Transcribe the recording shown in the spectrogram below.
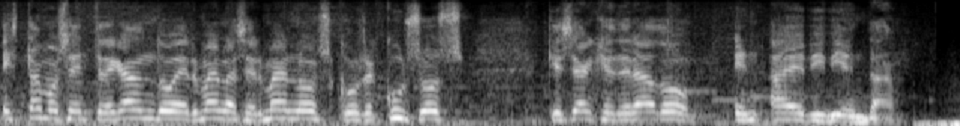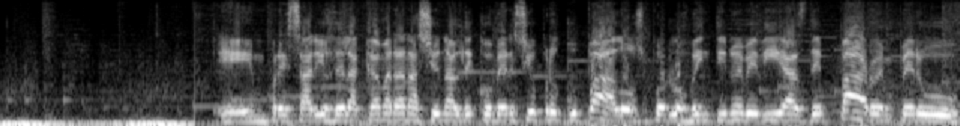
estamos entregando, hermanas, hermanos, con recursos que se han generado en AE Vivienda. Empresarios de la Cámara Nacional de Comercio preocupados por los 29 días de paro en Perú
